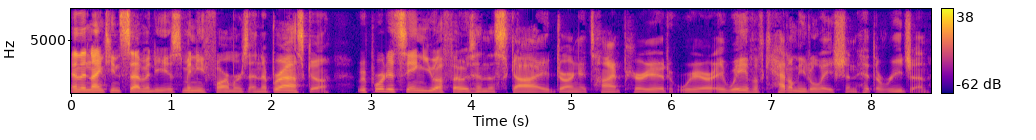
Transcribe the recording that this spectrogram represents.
In the 1970s, many farmers in Nebraska reported seeing UFOs in the sky during a time period where a wave of cattle mutilation hit the region.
